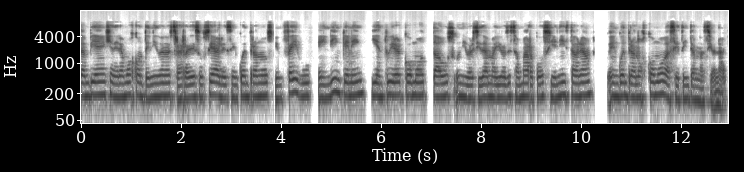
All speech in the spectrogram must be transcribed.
También generamos contenido en nuestras redes sociales. Encuéntranos en Facebook, en LinkedIn y en Twitter como Taus Universidad Mayor de San Marcos y en Instagram encuéntranos como Gaceta Internacional.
